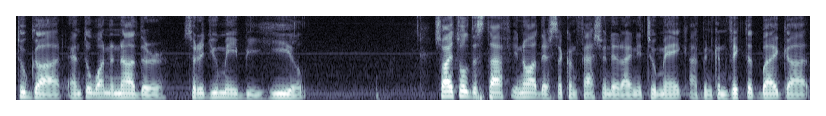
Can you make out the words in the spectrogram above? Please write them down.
to God and to one another so that you may be healed. So I told the staff, you know what, there's a confession that I need to make. I've been convicted by God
